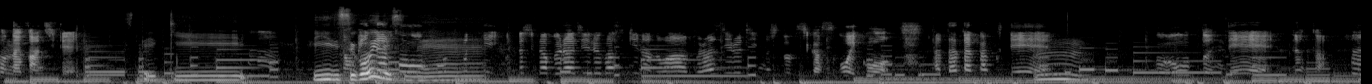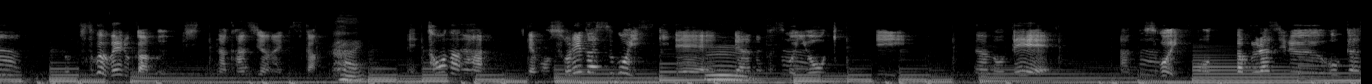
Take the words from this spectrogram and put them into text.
そんな感じで。素敵。ういいすごいですね。私がブラジルが好きなのはブラジル人の人たちがすごいこう温かくて、うん。オープンでなんかんうん。すごいウェルカムな感じじゃないですか。はい。えそうなんだでもそれがすごい好きで,、うん。でなんかすごい陽気なのであのすごいもうブラジルをが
